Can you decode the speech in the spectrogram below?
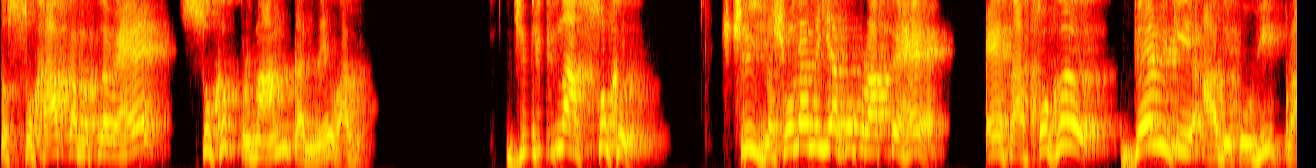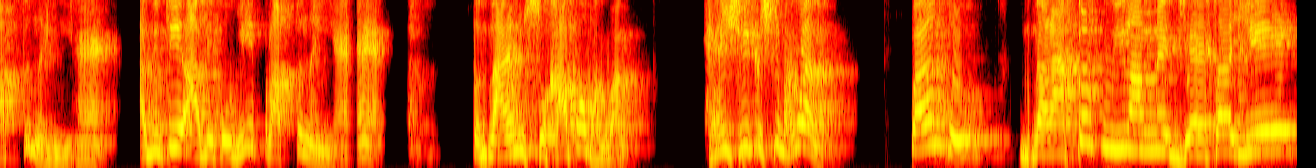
तो सुखाप का मतलब है सुख प्रदान करने वाले। जितना सुख श्री यशोदा मैया को प्राप्त है, ऐसा सुख देव की आदि को भी प्राप्त नहीं है, अदिति आदि को भी प्राप्त नहीं है। तो नायम सुखापो भगवान, है श्री कृष्ण भगवान। परंतु नराकृत लीला में जैसा ये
